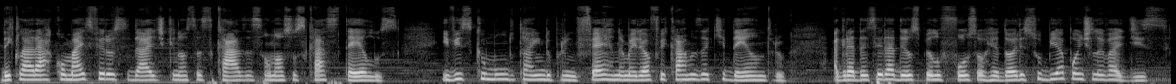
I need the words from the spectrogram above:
declarar com mais ferocidade que nossas casas são nossos castelos, e visto que o mundo está indo para o inferno, é melhor ficarmos aqui dentro, agradecer a Deus pelo fosso ao redor e subir a ponte levadiça.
